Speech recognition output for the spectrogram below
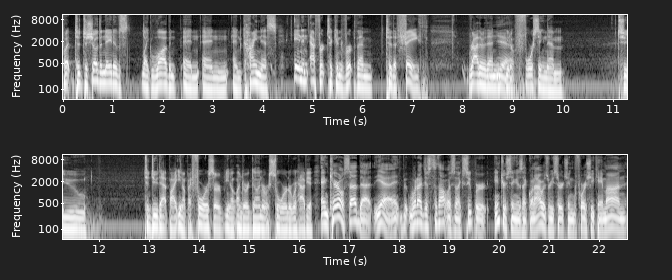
but to, to show the natives like love and and and and kindness in an effort to convert them to the faith, rather than Yeah. you know forcing them to to do that by you know by force or you know under a gun or a sword or what have you. And Carol said that, yeah. But what I just thought was like super interesting is like when I was researching before she came on,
